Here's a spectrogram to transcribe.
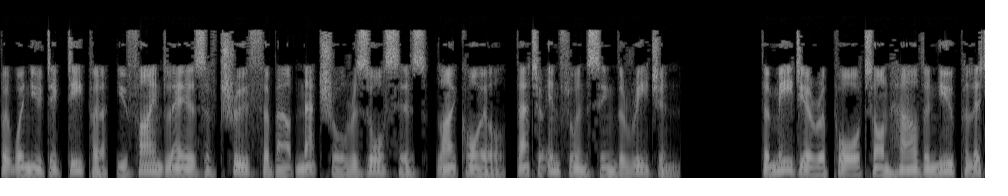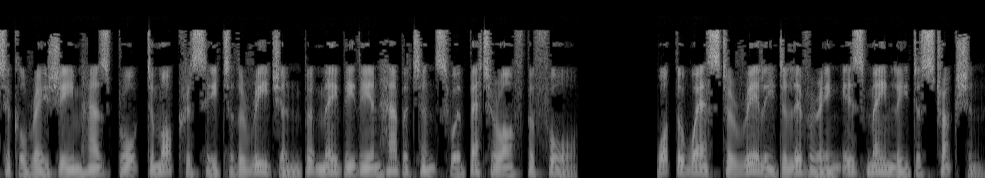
but when you dig deeper, you find layers of truth about natural resources, like oil, that are influencing the region. The media report on how the new political regime has brought democracy to the region but maybe the inhabitants were better off before. What the West are really delivering is mainly destruction.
